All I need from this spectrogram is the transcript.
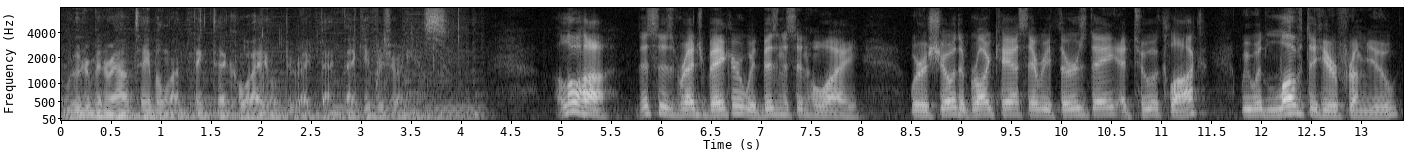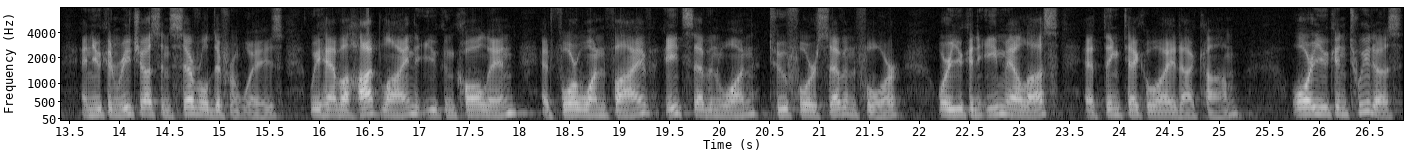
Ruderman Roundtable on Think Tech Hawaii. We'll be right back. Thank you for joining us. Aloha. This is Reg Baker with Business in Hawaii. We're a show that broadcasts every Thursday at 2 o'clock. We would love to hear from you and you can reach us in several different ways. We have a hotline that you can call in at 415-871-2474, or you can email us at thinktechhawaii.com, or you can tweet us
